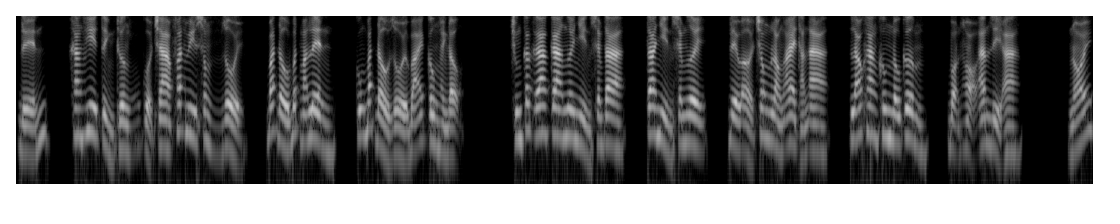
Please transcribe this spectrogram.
đến, Khang Hy tình thương của cha phát huy xong rồi, bắt đầu bất mãn lên, cũng bắt đầu rồi bãi công hành động. Chúng các ga ca ngươi nhìn xem ta, ta nhìn xem ngươi, đều ở trong lòng ai thán a, lão Khang không nấu cơm, bọn họ ăn gì a? Nói,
